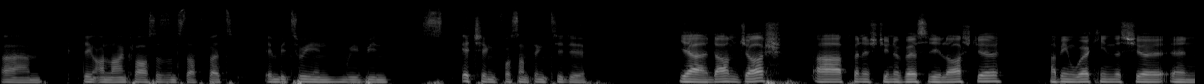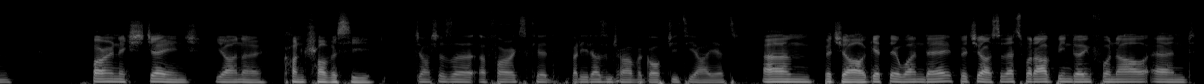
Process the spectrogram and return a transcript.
um, doing online classes and stuff. But in between, we've been itching for something to do. Yeah, and I'm Josh. I finished university last year. I've been working this year in foreign exchange. Yeah, I know. Controversy. Josh is a, a forex kid, but he doesn't drive a Golf GTI yet. Um, but yeah, I'll get there one day. But yeah, so that's what I've been doing for now. And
